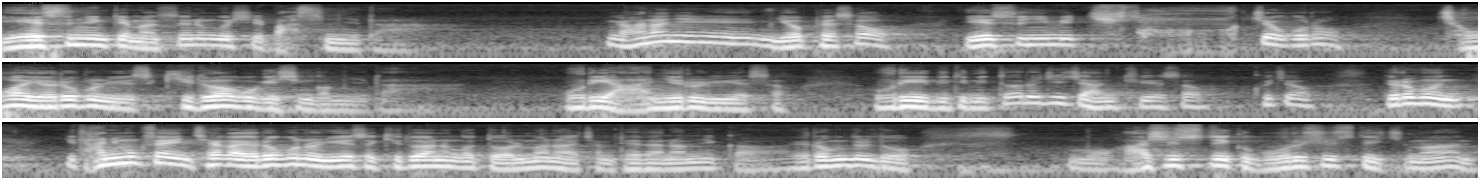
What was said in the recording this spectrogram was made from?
예수님께만 쓰는 것이 맞습니다. 그러니까 하나님 옆에서 예수님이 지속적으로 저와 여러분을 위해서 기도하고 계신 겁니다. 우리 안위를 위해서, 우리의 믿음이 떨어지지 않기 위해서, 그죠? 여러분, 이 담임 목사인 제가 여러분을 위해서 기도하는 것도 얼마나 참 대단합니까? 여러분들도 뭐 아실 수도 있고 모르실 수도 있지만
